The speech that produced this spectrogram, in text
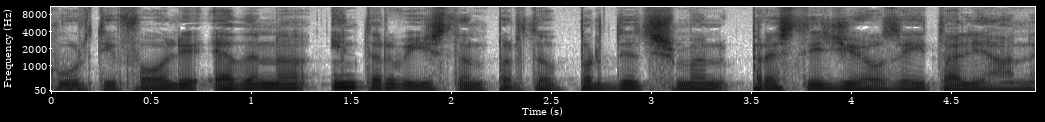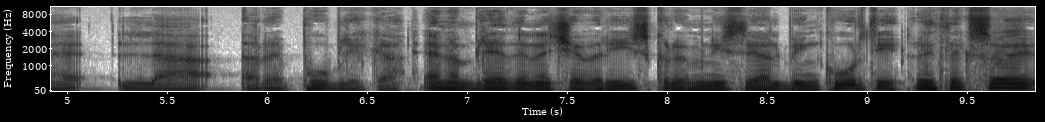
Kurti foli edhe në intervistën për të përditshmën prestigjioze italiane La Repubblica. E në mbledhjen e Qeverisë, kryeministri Albin Kurti ritheksoi,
